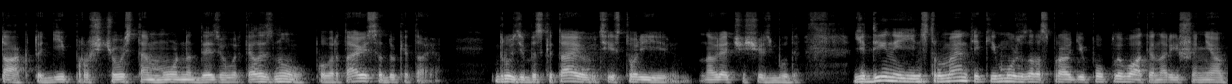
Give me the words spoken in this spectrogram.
так, тоді про щось там можна десь говорити. Але знову повертаюся до Китаю. Друзі, без Китаю в цій історії навряд чи щось буде. Єдиний інструмент, який може зараз справді повпливати на рішення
